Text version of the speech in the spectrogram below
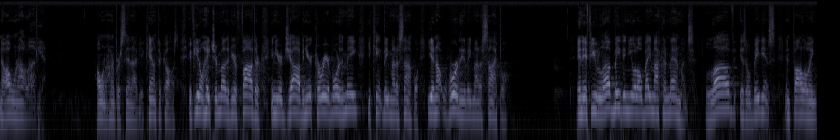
No, I want all of you. I want 100% of you. Count the cost. If you don't hate your mother and your father and your job and your career more than me, you can't be my disciple. You're not worthy to be my disciple. And if you love me, then you will obey my commandments. Love is obedience in following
